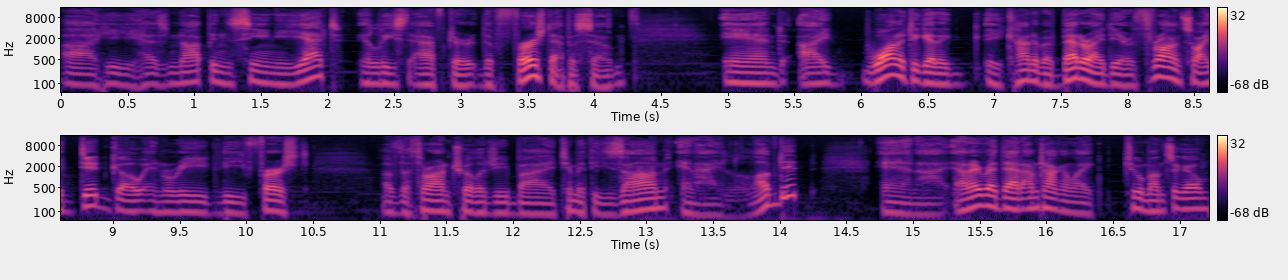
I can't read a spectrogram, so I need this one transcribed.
Uh, he has not been seen yet, at least after the first episode. And I wanted to get a, a kind of a better idea of Thrawn, so I did go and read the first of the Thrawn trilogy by Timothy Zahn, and I loved it. And I and I read that. I'm talking like two months ago,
